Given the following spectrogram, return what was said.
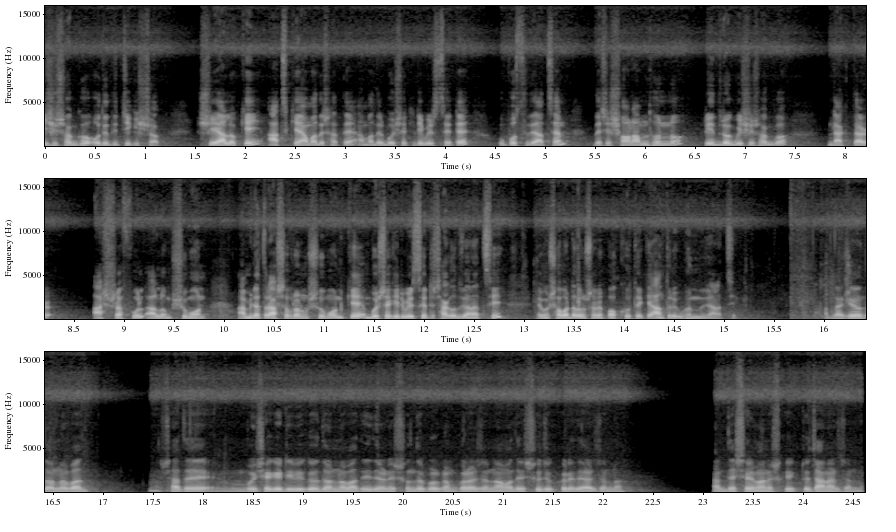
বিশেষজ্ঞ অতিথি চিকিৎসক। সে আলোকেই আজকে আমাদের সাথে আমাদের বৈশাখী টিভির সেটে উপস্থিত আছেন দেশের স্বনামধন্য হৃদরোগ বিশেষজ্ঞ ডাক্তার আশরাফুল আলম সুমন। আমি ডাক্তার আশরাফুল আলম সুমনকে বৈশাখী টিভির সেটে স্বাগত জানাচ্ছি এবং সবার অনুষ্ঠানের পক্ষ থেকে আন্তরিক অভিনন্দন জানাচ্ছি। আপনাকেও ধন্যবাদ। সাথে বৈশাখী টিভিকেও ধন্যবাদ এই ধরনের সুন্দর প্রোগ্রাম করার জন্য, আমাদের সুযোগ করে দেওয়ার জন্য, আর দেশের মানুষকে একটু জানার জন্য।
